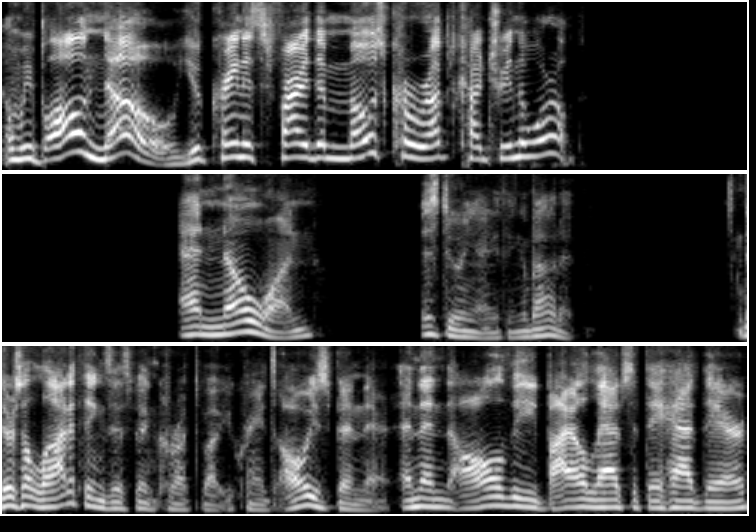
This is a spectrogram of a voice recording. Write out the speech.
And we all know Ukraine is far the most corrupt country in the world. And no one is doing anything about it. There's a lot of things that's been corrupt about Ukraine. It's always been there. And then all the biolabs that they had there,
